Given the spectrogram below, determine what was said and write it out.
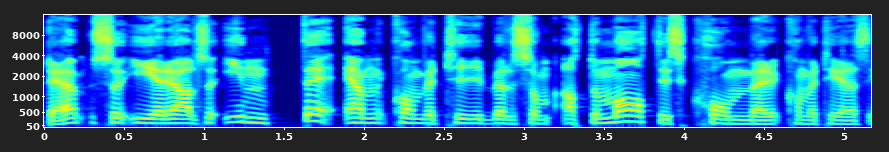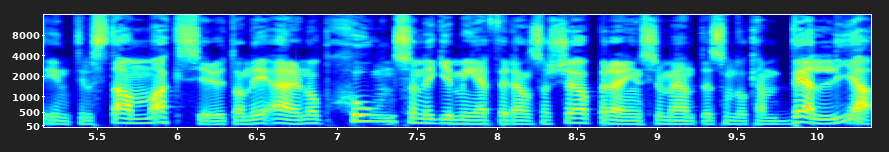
det så är det alltså inte en konvertibel som automatiskt kommer konverteras in till stamaktier utan det är en option som ligger med för den som köper det här instrumentet som då kan välja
